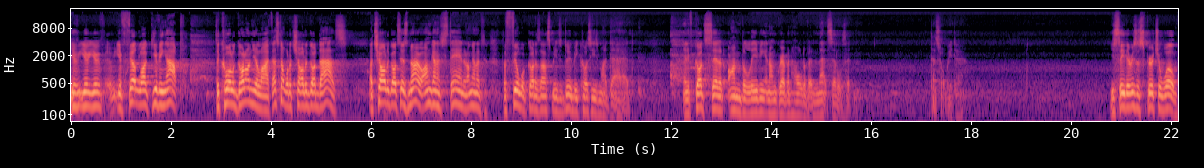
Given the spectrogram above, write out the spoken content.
you've, you've, you've felt like giving up the call of God on your life. That's not what a child of God does. A child of God says, No, I'm going to stand and I'm going to fulfill what God has asked me to do because He's my dad. And if God said it, I'm believing and I'm grabbing hold of it, and that settles it. That's what we do. You see, there is a spiritual world.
